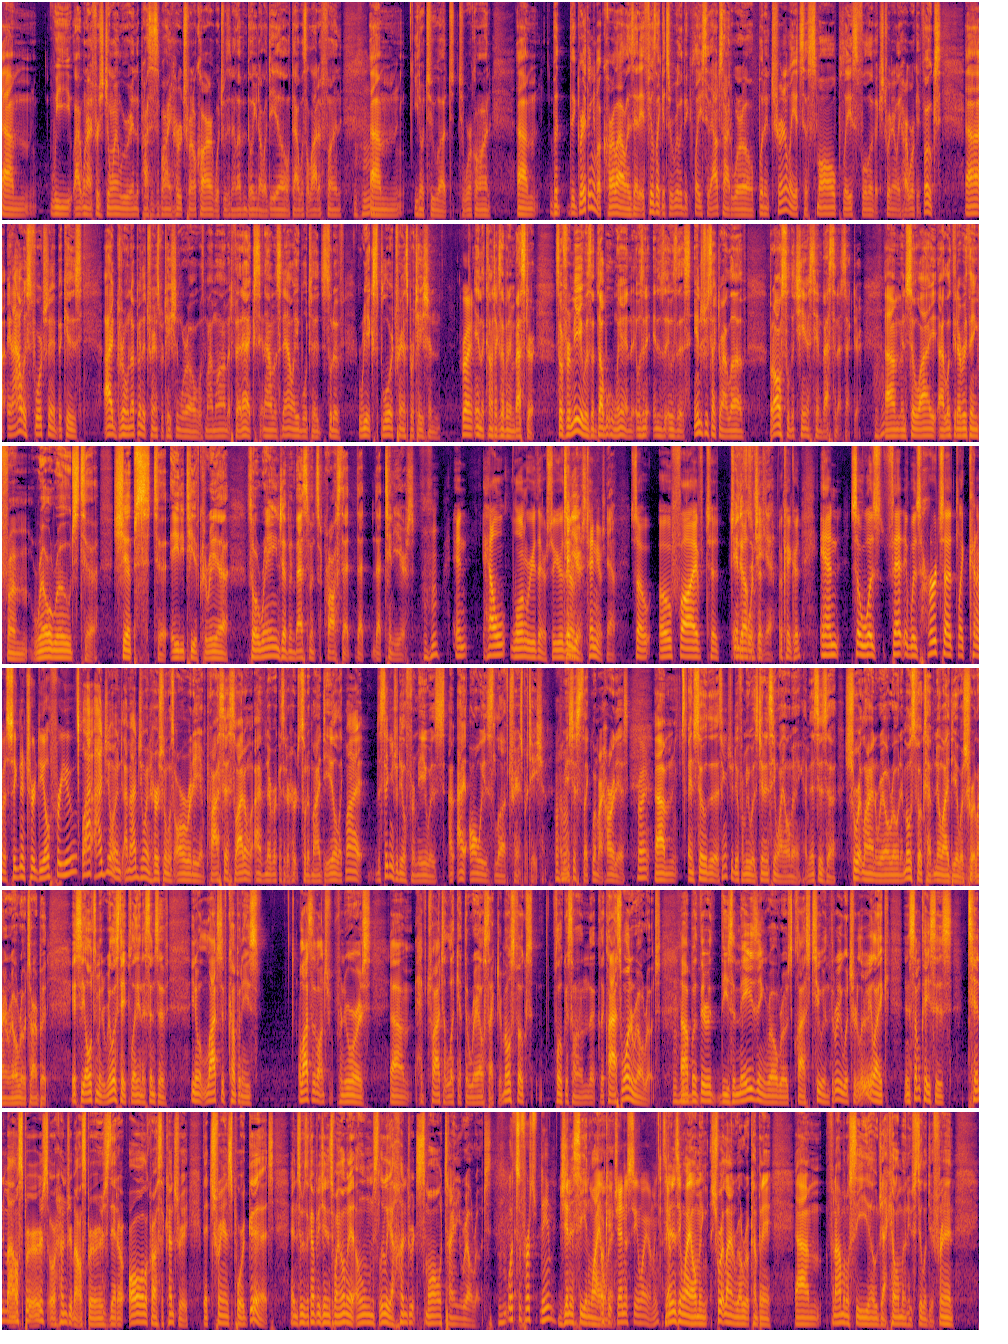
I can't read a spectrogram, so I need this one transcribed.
Um, we I, when I first joined, we were in the process of buying Hertz rental car, which was an eleven billion dollar deal. That was a lot of fun, mm-hmm. um, you know, to, uh, to, to work on. Um, but the great thing about Carlyle is that it feels like it's a really big place to the outside world, but internally it's a small place full of extraordinarily hardworking folks. Uh, and I was fortunate because I'd grown up in the transportation world with my mom at FedEx, and I was now able to sort of re-explore transportation right. in the context of an investor. So for me, it was a double win. It was an, it was, it was this industry sector I love, but also the chance to invest in that sector. Mm-hmm. Um, and so I, I looked at everything from railroads to ships to ADT of Korea. So a range of investments across that that that ten years. Mm-hmm. And how long were you there? So you're there ten years. Ten years. Yeah. So 05 to 2014. Yeah. Okay, good. And so was Fed? It was Hertz a like kind of a signature deal for you? Well, I, I joined. I mean, I joined Hertz when it was already in process, so I don't. I've never considered Hertz sort of my deal. Like my the signature deal for me was I, I always love transportation. Uh-huh. I mean, uh-huh. it's just like where my heart is. Right. Um, and so the signature deal for me was Genesee, Wyoming. I mean, this is a short line railroad, and most folks have no idea what short line railroads are, but it's the ultimate real estate play in the sense of, you know, lots of companies, lots of entrepreneurs um, have tried to look at the rail sector. Most folks focus on the, the class one railroads, mm-hmm. uh, but there are these amazing railroads, class two and three, which are literally like, in some cases, 10 mile spurs or 100 mile spurs that are all across the country that transport goods. And so there's a company, Genesee, Wyoming, that owns literally 100 small, tiny railroads. Mm-hmm. What's the first name? Genesee in Wyoming. Okay, Genesee in Wyoming. So yep. Genesee, Wyoming, short line railroad company. Um, phenomenal CEO, Jack Hellmann, who's still a dear friend.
